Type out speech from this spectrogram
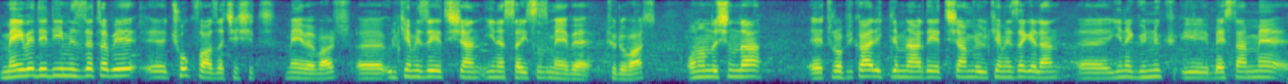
Meyve dediğimizde tabii e, çok fazla çeşit meyve var. E, Ülkemizde yetişen yine sayısız meyve türü var. Onun dışında e, tropikal iklimlerde yetişen ve ülkemize gelen yine günlük beslenme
